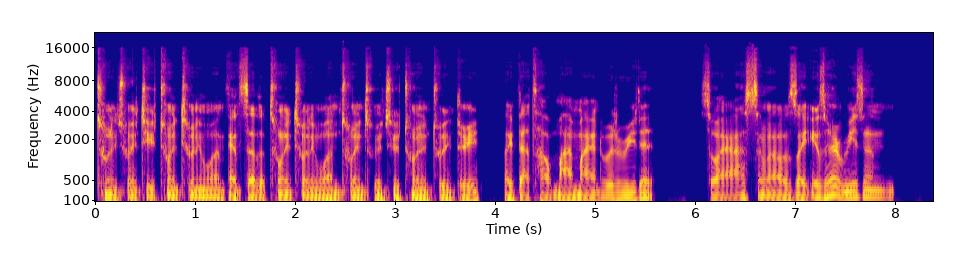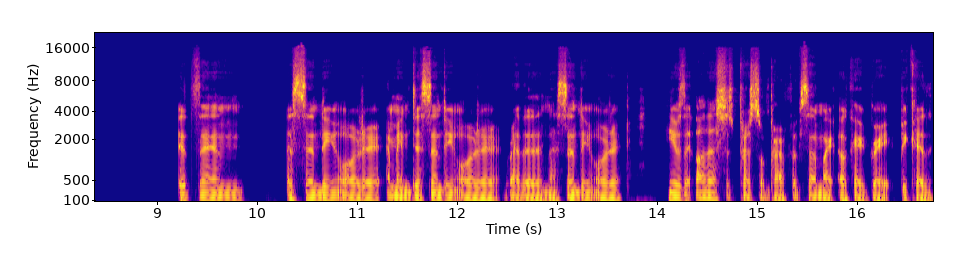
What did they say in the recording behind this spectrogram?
2022, 2021, instead of 2021, 2022, 2023. Like that's how my mind would read it. So I asked him, I was like, is there a reason it's in ascending order? I mean, descending order rather than ascending order? He was like, oh, that's just personal preference. I'm like, okay, great. Because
